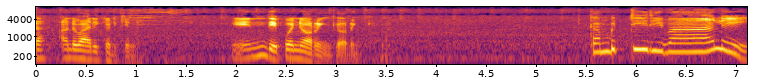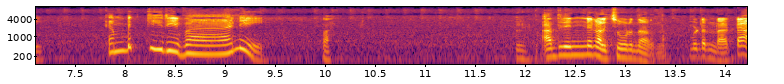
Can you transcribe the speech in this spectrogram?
എടാ അവന്റെ എന്ത് ഇപ്പോൾ പൊന്നു ഉറങ്ങിക്കോ ഉറങ്ങിക്കോ. കമ്പത്തിരി വാലേ കമ്പത്തിരി വാലേ വാ. ഉം, തന്നെ കളിച്ചുകൊണ്ട് നടന്നു. ഇവിടെ ഉണ്ടാട്ടാ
